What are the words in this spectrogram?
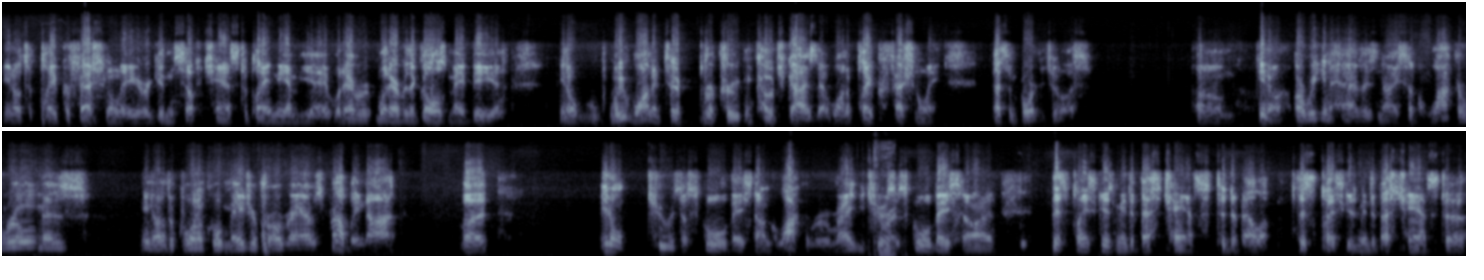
you know, to play professionally or give himself a chance to play in the NBA, whatever whatever the goals may be. And you know, we wanted to recruit and coach guys that want to play professionally that's important to us. Um, you know, are we going to have as nice of a locker room as, you know, the quote unquote major programs? Probably not. But you don't choose a school based on the locker room, right? You choose Correct. a school based on this place gives me the best chance to develop. This place gives me the best chance to,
